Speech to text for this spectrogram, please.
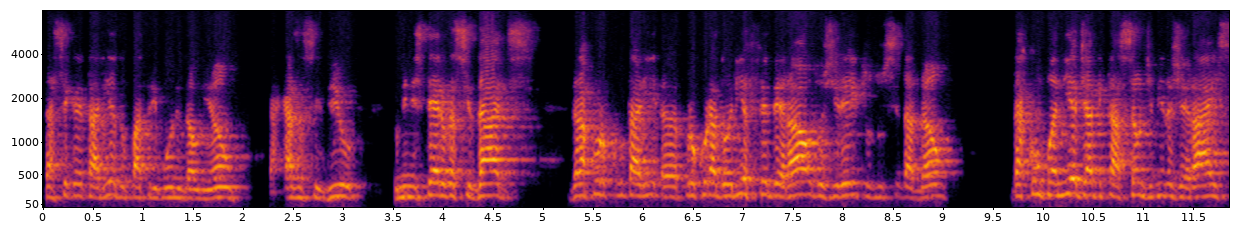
da Secretaria do Patrimônio da União, da Casa Civil, do Ministério das Cidades, da eh, Procuradoria Federal dos Direitos do Cidadão, da Companhia de Habitação de Minas Gerais,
